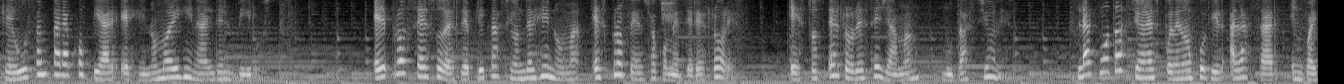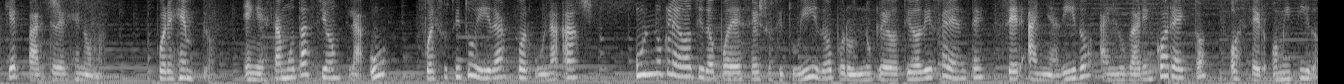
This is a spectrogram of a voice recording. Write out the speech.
se usan para copiar el genoma original del virus. El proceso de replicación del genoma es propenso a cometer errores. Estos errores se llaman mutaciones. Las mutaciones pueden ocurrir al azar en cualquier parte del genoma. Por ejemplo, en esta mutación la U fue sustituida por una A. Un nucleótido puede ser sustituido por un nucleótido diferente, ser añadido al lugar incorrecto o ser omitido.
